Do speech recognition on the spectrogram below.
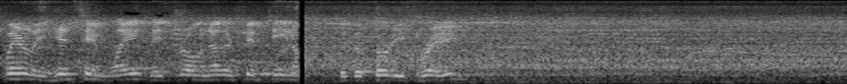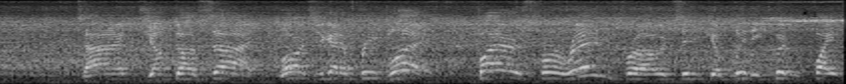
clearly hits him late, and they throw another 15 to the 33. Tide jumped offside. Lawrence, you got a free play. Fires for Renfrow. It's incomplete. He couldn't fight.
